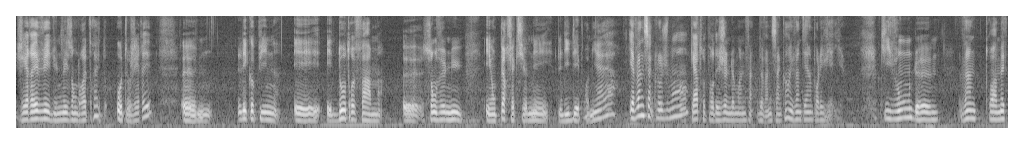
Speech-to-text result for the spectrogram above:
J'ai rêvé d'une maison de retraite autogérée. Euh, les copines et, d'autres femmes euh, sont venues et ont perfectionné l'idée première. Il y a 25 logements, 4 pour des jeunes de moins de 25 ans et 21 pour les vieilles, qui vont de 23 mètres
